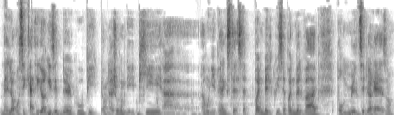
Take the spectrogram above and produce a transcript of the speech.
Mais là, on s'est catégorisé d'un coup, puis on a joué comme des pieds à, à Winnipeg. C'était, pas une belle cuisse, c'était pas une belle vibe, pour multiples raisons.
